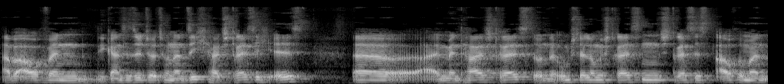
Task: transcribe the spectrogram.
Aber auch wenn die ganze Situation an sich halt stressig ist, äh, mental stresst und Umstellungen stressen. Stress ist auch immer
